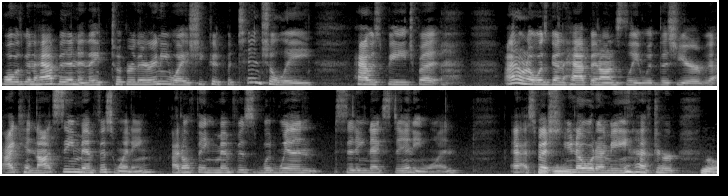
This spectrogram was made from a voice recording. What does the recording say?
what was going to happen and they took her there anyway, she could potentially have a speech, but I don't know what's going to happen honestly with this year. I cannot see Memphis winning. I don't think Memphis would win sitting next to anyone. Especially, Mm-mm. you know what I mean, after Yeah.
